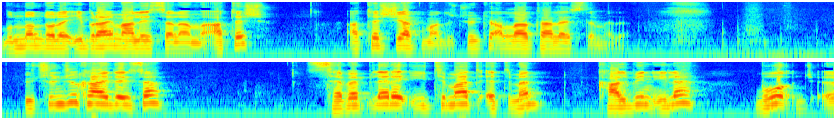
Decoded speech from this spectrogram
Bundan dolayı İbrahim Aleyhisselam'a ateş ateş yakmadı. Çünkü Allahu Teala istemedi. Üçüncü kayda ise sebeplere itimat etmen kalbin ile bu e,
